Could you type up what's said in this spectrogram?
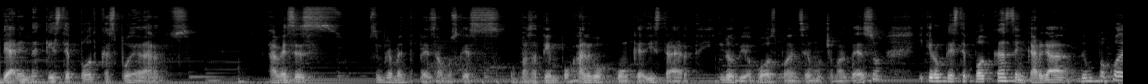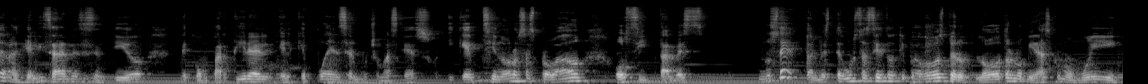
de arena que este podcast puede darnos. A veces simplemente pensamos que es un pasatiempo, algo con que distraerte. Y los videojuegos pueden ser mucho más de eso. Y creo que este podcast se encarga de un poco de evangelizar en ese sentido, de compartir el, el que pueden ser mucho más que eso. Y que si no los has probado o si tal vez, no sé, tal vez te gusta cierto tipo de juegos, pero lo otro lo miras como muy...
